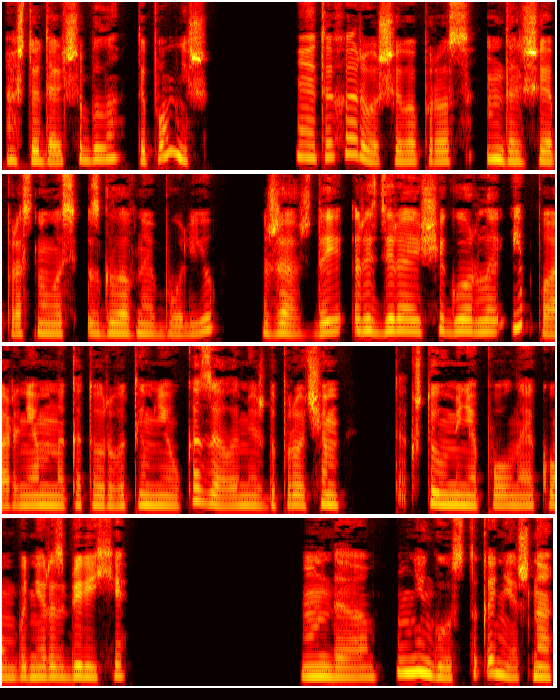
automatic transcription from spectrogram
А что дальше было, ты помнишь? Это хороший вопрос. Дальше я проснулась с головной болью, жаждой, раздирающей горло, и парнем, на которого ты мне указала, между прочим. Так что у меня полная комба неразберихи. Да, не густо, конечно.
